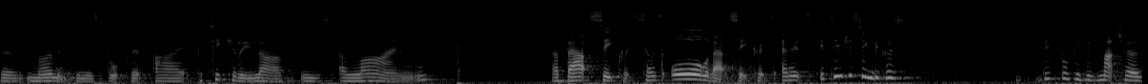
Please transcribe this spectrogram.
the moments in this book that I particularly love is a line about secrets. So it's all about secrets, and it's it's interesting because this book is as much a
